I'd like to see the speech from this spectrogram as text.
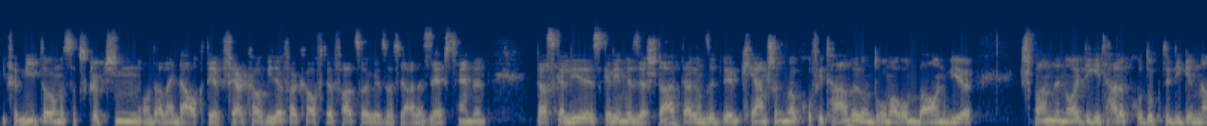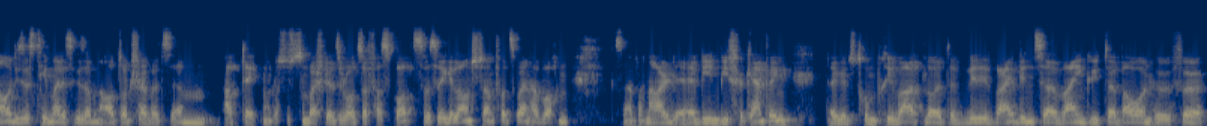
die Vermietung, Subscription und am Ende auch der Verkauf, Wiederverkauf der Fahrzeuge ist, was wir alles selbst handeln. Da skalieren, skalieren wir sehr stark. Darin sind wir im Kern schon immer profitabel und drumherum bauen wir spannende neue digitale Produkte, die genau dieses Thema des gesamten Outdoor-Travels ähm, abdecken. Und das ist zum Beispiel das Roads of Spots, was wir gelauncht haben vor zweieinhalb Wochen. Das ist einfach eine Airbnb für Camping. Da geht es darum, Privatleute, Winzer, Weingüter, Bauernhöfe,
